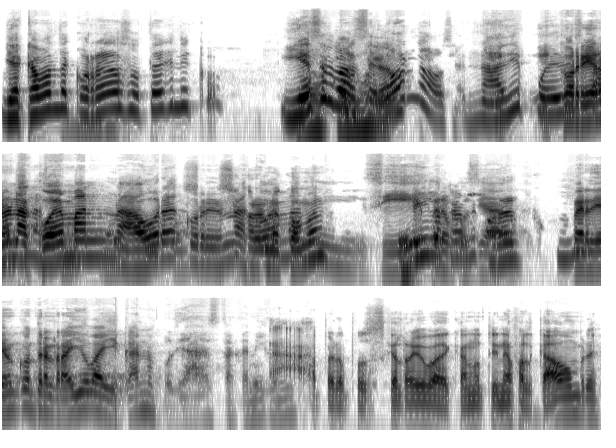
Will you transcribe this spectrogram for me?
Y acaban de correr a su técnico. Y es el Barcelona, o sea, nadie puede. Y corrieron a Koeman, ahora corrieron a Koeman. Sí, pero pues ya perdieron contra el Rayo Vallecano, pues ya está canijo. Ah, pero pues es que el Rayo Vallecano tiene a Falcao, hombre.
